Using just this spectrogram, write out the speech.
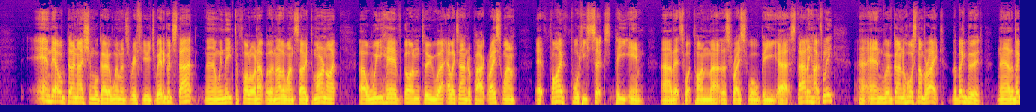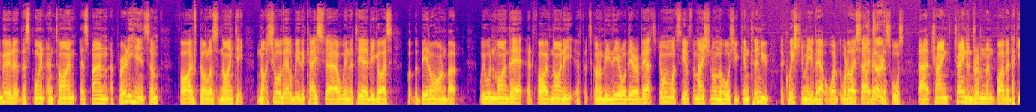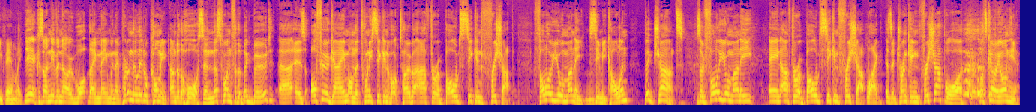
and our donation will go to Women's Refuge. We had a good start, and we need to follow it up with another one. So tomorrow night, uh, we have gone to uh, Alexandra Park, race one at 5:46 p.m. Uh, that's what time this race will be starting, hopefully. Uh, and we've gone to horse number eight, the Big Bird. Now, the Big Bird at this point in time is paying a pretty handsome $5.90. Not sure that'll be the case uh, when the TAB guys put the bet on, but we wouldn't mind that at 5.90 if it's going to be there or thereabouts. John, what's the information on the horse? You continue to question me about what what do they say I about do. this horse? Uh, trained, trained and driven by the Dickey family. Yeah, because I never know what they mean when they put in the little comment under the horse. And this one for the Big Bird uh, is off her game on the 22nd of October after a bold second fresh up. Follow your money, semicolon, big chance. So follow your money and after a bold second fresh up. Like, is it drinking fresh up or what's going on here?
